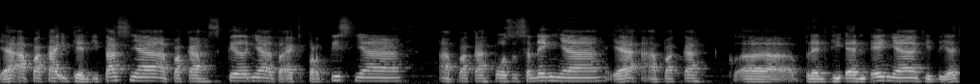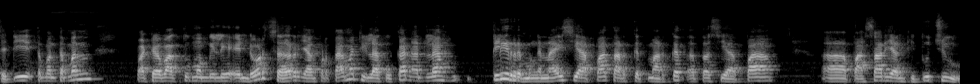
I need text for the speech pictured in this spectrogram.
Ya, apakah identitasnya, apakah skillnya atau expertise-nya, apakah positioning-nya, ya, apakah uh, brand DNA-nya gitu ya. Jadi teman-teman pada waktu memilih endorser, yang pertama dilakukan adalah clear mengenai siapa target market atau siapa uh, pasar yang dituju,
